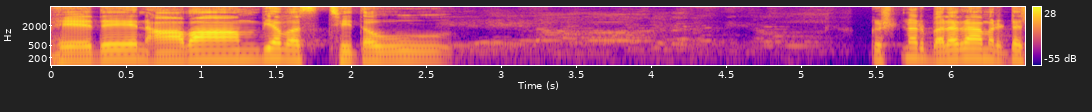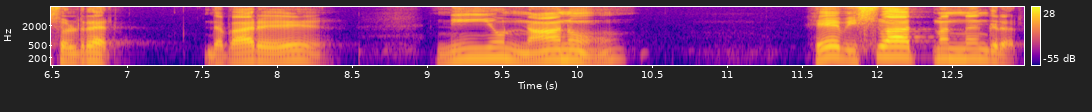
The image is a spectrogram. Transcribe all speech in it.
பேதேனாவாம் வியவஸ்திதௌ கிருஷ்ணர் பலராமர்கிட்ட சொல்கிறார் இந்த பாரு நீயும் நானும் ஹே விஸ்வாத்மன்னுங்கிறார்.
